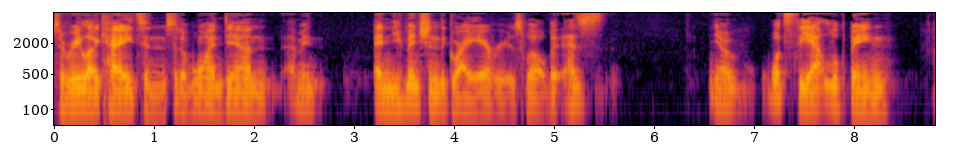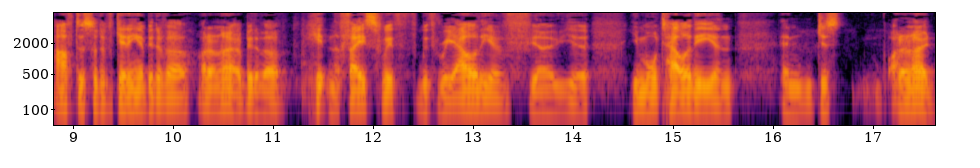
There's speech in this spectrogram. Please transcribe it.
to relocate and sort of wind down. I mean, and you've mentioned the grey area as well, but has you know what's the outlook been after sort of getting a bit of a I don't know a bit of a hit in the face with with reality of you know your your mortality and and just I don't know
